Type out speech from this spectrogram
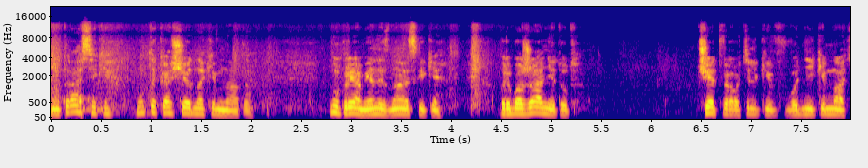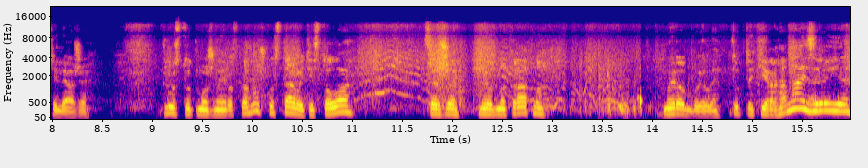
матрасики. Ось така ще одна кімната. Ну прям я не знаю скільки. При бажанні тут четверо тільки в одній кімнаті ляже. Плюс тут можна і розкладушку ставити, і стола. Це вже неоднократно ми робили. Тут такі органайзери є.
